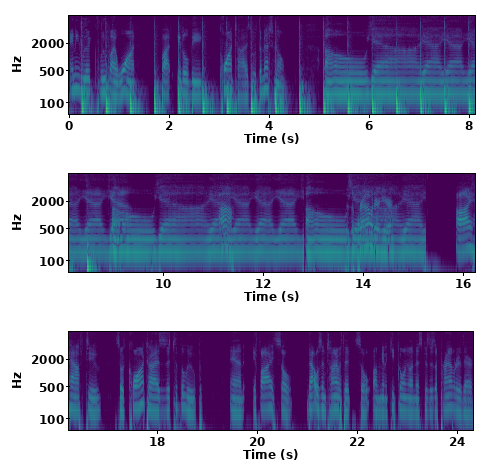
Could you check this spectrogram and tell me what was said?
any loop I want, but it'll be quantized with the metronome. Oh yeah, yeah, yeah, yeah, yeah, yeah. Oh yeah, yeah, ah. yeah, yeah, yeah, yeah. Oh There's yeah, a parameter here. Yeah. I have to, so it quantizes it to the loop, and if I, so that was in time with it, so I'm going to keep going on this because there's a parameter there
